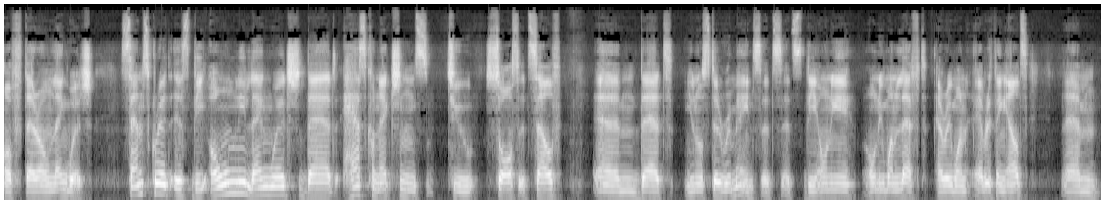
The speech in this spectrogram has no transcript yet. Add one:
of their own language. Sanskrit is the only language that has connections to source itself um, that you know still remains. It's it's the only only one left. Everyone, everything else, um,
